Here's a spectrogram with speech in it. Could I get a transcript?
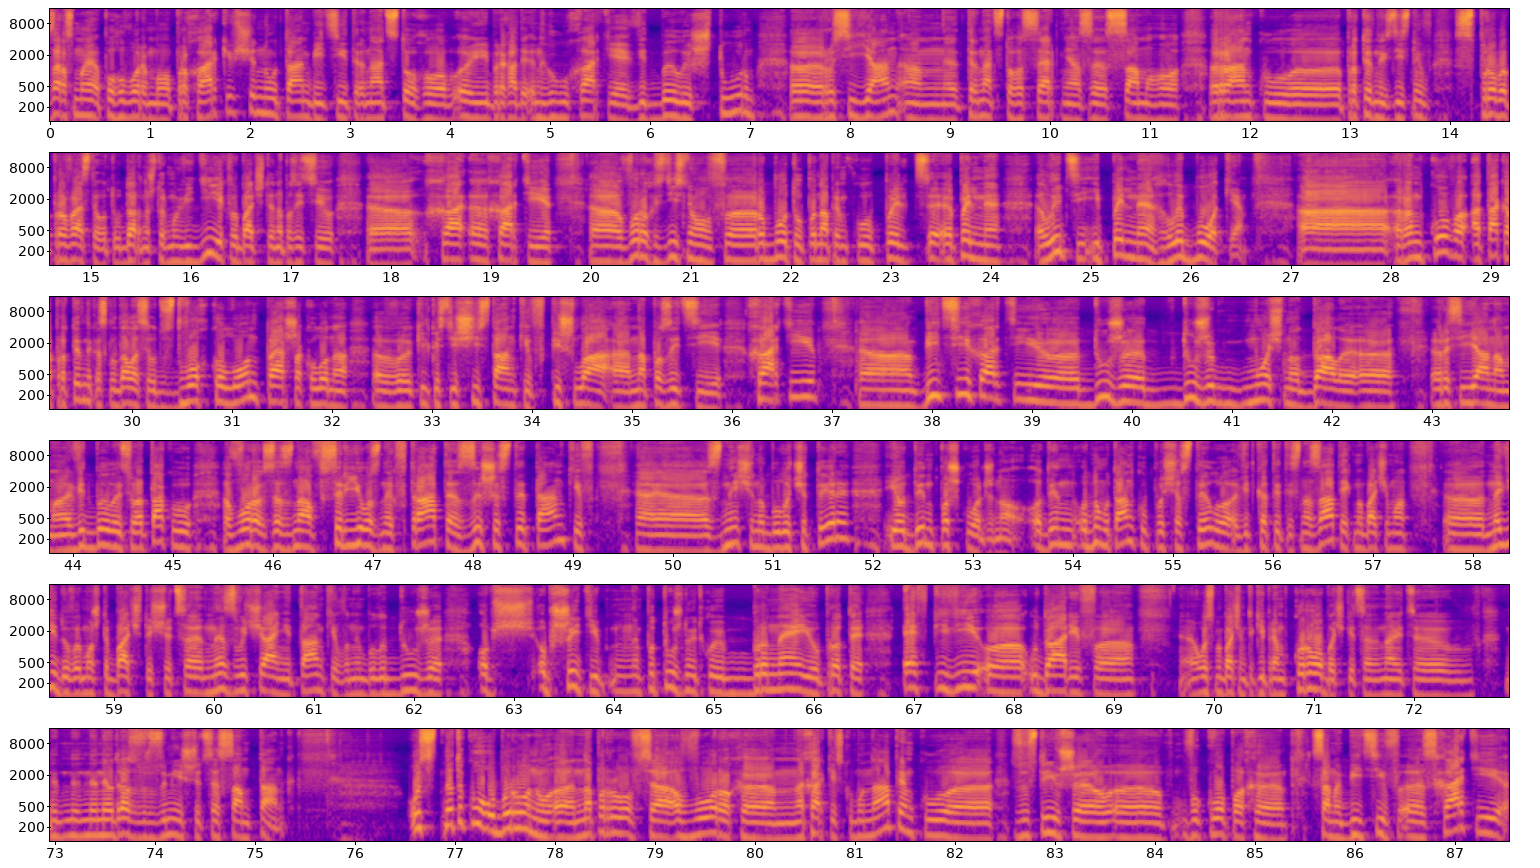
Зараз ми поговоримо про Харківщину. Там бійці 13-го і бригади НГУ Хартія відбили штурм е, росіян Ем, 13 серпня з самого ранку. е, Противник здійснив спроби провести от ударно-штурмові дії. Як ви бачите на позицію е, Ха- е, Хартії, Е, ворог здійснював е, роботу по напрямку е, пильне липці і пильне глибоке. Ранкова атака противника складалася от з двох колон. Перша колона е, в кількості 6 танків пішла е, на позиції Хартії. Е, Бійці Хартії дуже дуже мощно дали росіянам, відбили цю атаку. Ворог зазнав серйозних втрат. З шести танків знищено було чотири і один пошкоджено. Один одному танку пощастило відкатитись назад. Як ми бачимо на відео, ви можете бачити, що це незвичайні танки. Вони були дуже обшиті потужною такою бронею проти FPV е, ударів. Е, Е, Ось ми бачимо такі прям коробочки. Це навіть не, не, не одразу зрозумієш, що це сам танк. Ось на таку оборону е, напоровся ворог е, на харківському напрямку, е, зустрівши в окопах саме бійців з Хартії.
